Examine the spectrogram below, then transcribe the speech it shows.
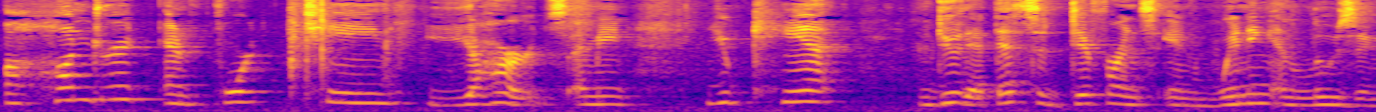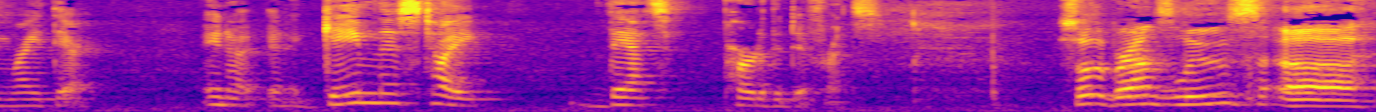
114 yards. I mean, you can't do that. That's the difference in winning and losing right there. In a, in a game this tight, that's part of the difference. So the Browns lose uh,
